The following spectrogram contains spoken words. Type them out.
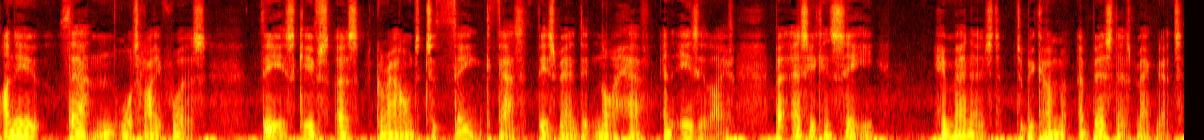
I knew then what life was. This gives us ground to think that this man did not have an easy life, but as you can see, he managed to become a business magnate.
